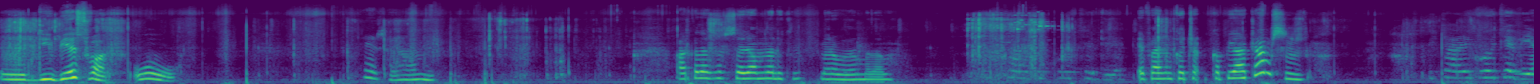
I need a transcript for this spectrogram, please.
Ee, DBS var. Oo. Neyse almayayım. Arkadaşlar selamünaleyküm. Merhabalar merhaba. Efendim kaça- kapıyı açar mısınız? Bir tane koy tabii.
